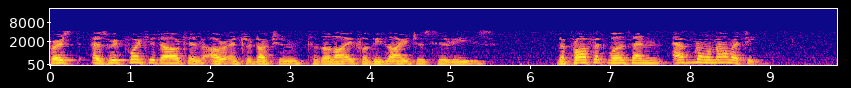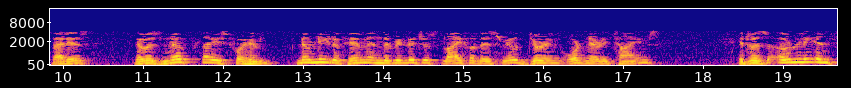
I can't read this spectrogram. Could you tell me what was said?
First, as we pointed out in our introduction to the Life of Elijah series, the prophet was an abnormality. That is, there was no place for him, no need of him in the religious life of Israel during ordinary times. It was only in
